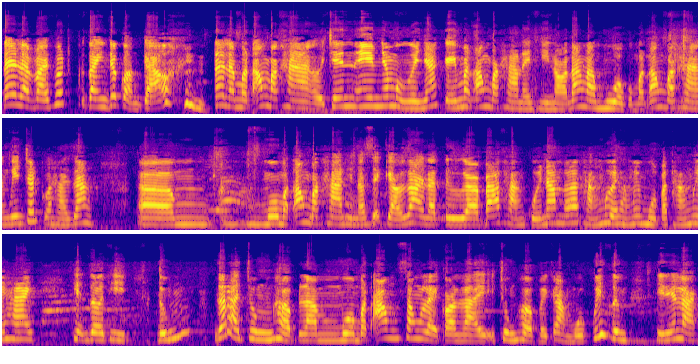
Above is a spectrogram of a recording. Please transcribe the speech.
Đây là vài phút dành cho quảng cáo. Đây là mật ong bạc hà ở trên em nhé mọi người nhé. Cái mật ong bạc hà này thì nó đang là mùa của mật ong bạc hà nguyên chất của Hà Giang à, Mùa mật ong bạc hà thì nó sẽ kéo dài là từ à, 3 tháng cuối năm Đó là tháng 10, tháng 11 và tháng 12 Hiện giờ thì đúng rất là trùng hợp là mùa mật ong xong lại còn lại trùng hợp với cả mùa quýt rừng. Thì nên là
